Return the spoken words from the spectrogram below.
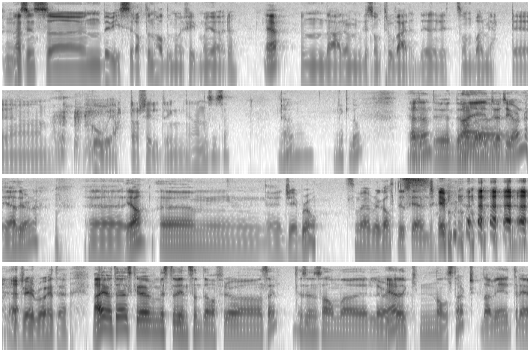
Mm. Men jeg syns hun beviser at hun hadde noe i film å gjøre. Ja. Hun, det er en litt sånn troverdig, litt sånn barmhjertig, eh, godhjerta skildring av henne, syns jeg. Ja, ikke dum. Er det Eh. Du, du Nei, hadde- du heter Jørn, du. Jeg heter Jørn, ja. Eh, ja. ehm, eh, J-Bro, som jeg ble kalt. Du skrev J-Bro. J-Bro heter jeg. Nei, vet du, jeg skrev Mr. Vincent D'Onofrio selv. Jeg syns han eh, leverte Ja. knallstart. Da er vi tre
